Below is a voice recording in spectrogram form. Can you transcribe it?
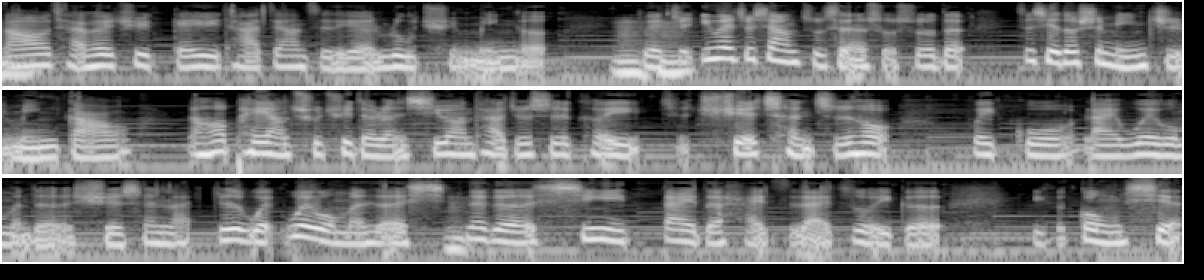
然后才会去给予他这样子的一个录取名额，对，就因为就像主持人所说的，这些都是民脂民膏，然后培养出去的人，希望他就是可以学成之后回国来为我们的学生来，就是为为我们的那个新一代的孩子来做一个一个贡献，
